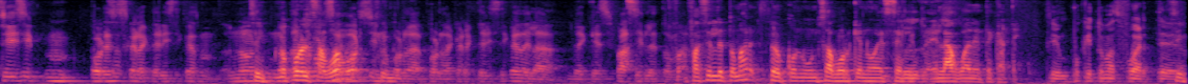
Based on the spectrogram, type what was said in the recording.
Sí, sí, mm, por esas características. No, Sí, no por el tanto sabor, sino sí. por, la, por la característica de, la, de que es fácil de F- tomar. Fácil de tomar, pero con un sabor que no es el, el agua de Tecate. Sí, un poquito más fuerte, Sí.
